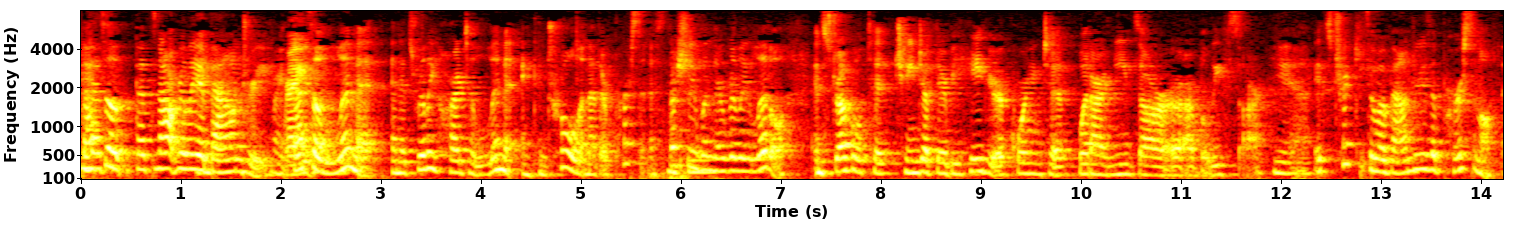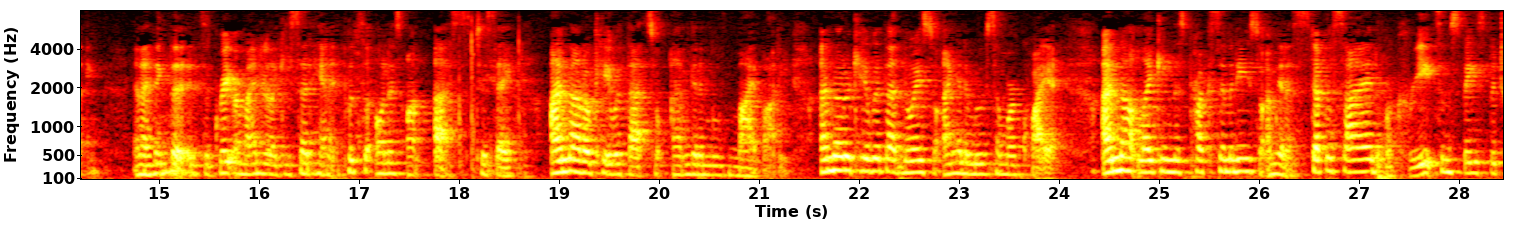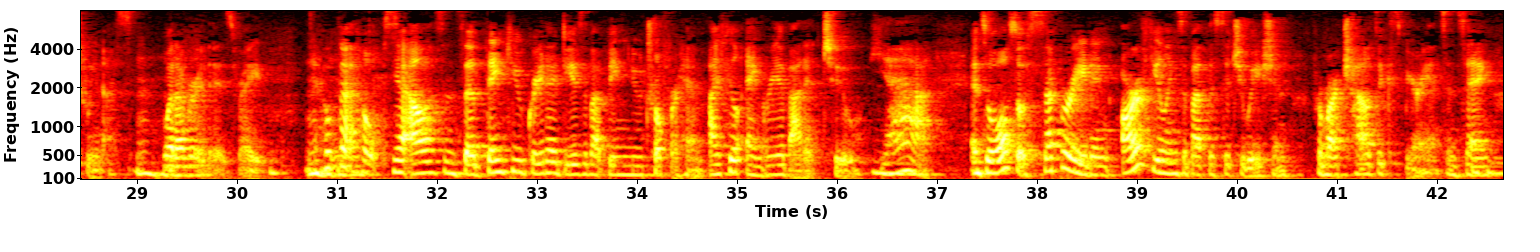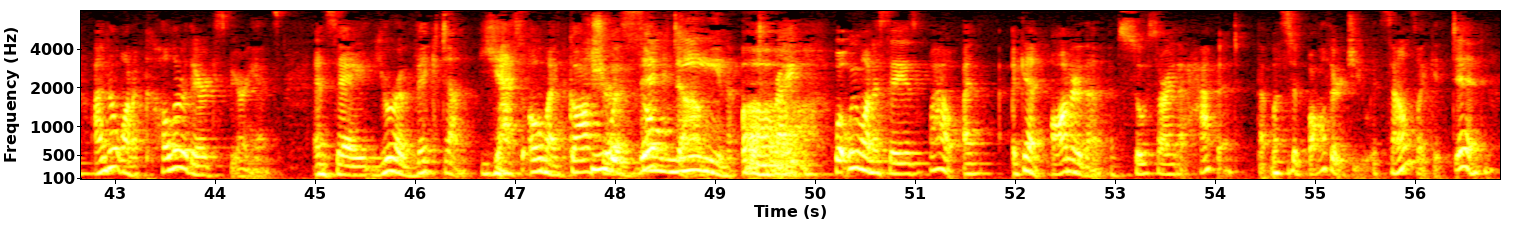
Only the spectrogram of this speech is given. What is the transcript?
that's, that's, a that's not really a boundary, right. right. That's a limit, and it's really hard to limit and control another person, especially mm-hmm. when they're really little and struggle to change up their behavior according to what our needs are or our beliefs are. Yeah, it's tricky. So a boundary is a personal thing, and I think mm-hmm. that it's a great reminder, like you said, Hannah. It puts the onus on us to say, I'm not okay with that, so I'm going to move my body. I'm not okay with that noise, so I'm going to move somewhere quiet. I'm not liking this proximity, so I'm going to step aside or create some space between us, mm-hmm. whatever it is, right? Mm-hmm. I hope that helps. Yeah, Allison said, Thank you. Great ideas about being neutral for him. I feel angry about it too. Yeah. And so, also separating our feelings about the situation from our child's experience and saying, mm-hmm. I don't want to color their experience and say, You're a victim. Yes. Oh my gosh, he you're was a victim. so mean. Ugh. Right? What we want to say is, Wow, I'm again, honor them. I'm so sorry that happened. That must have bothered you. It sounds like it did.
